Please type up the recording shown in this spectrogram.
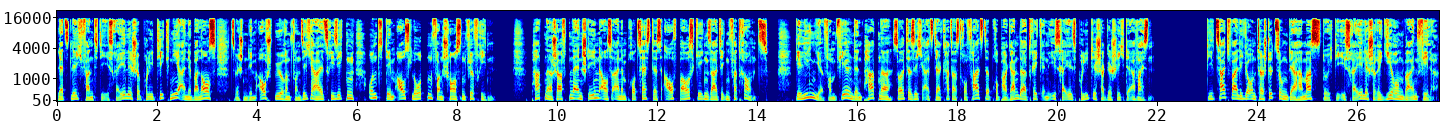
Letztlich fand die israelische Politik nie eine Balance zwischen dem Aufspüren von Sicherheitsrisiken und dem Ausloten von Chancen für Frieden. Partnerschaften entstehen aus einem Prozess des Aufbaus gegenseitigen Vertrauens. Die Linie vom fehlenden Partner sollte sich als der katastrophalste Propagandatrick in Israels politischer Geschichte erweisen. Die zeitweilige Unterstützung der Hamas durch die israelische Regierung war ein Fehler.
